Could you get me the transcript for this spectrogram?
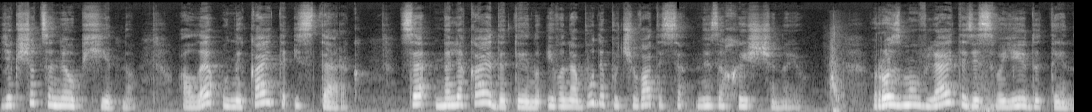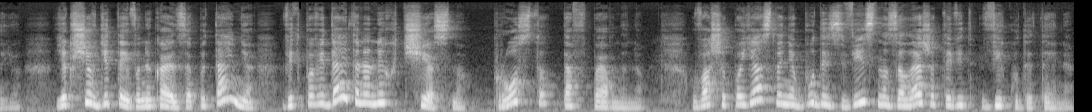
якщо це необхідно, але уникайте істерик. Це налякає дитину, і вона буде почуватися незахищеною. Розмовляйте зі своєю дитиною. Якщо в дітей виникають запитання, відповідайте на них чесно, просто та впевнено. Ваше пояснення буде, звісно, залежати від віку дитини,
